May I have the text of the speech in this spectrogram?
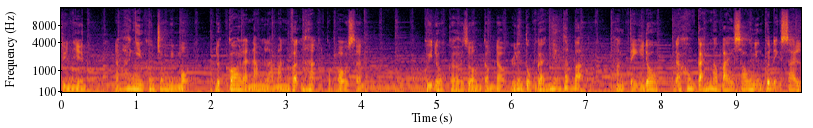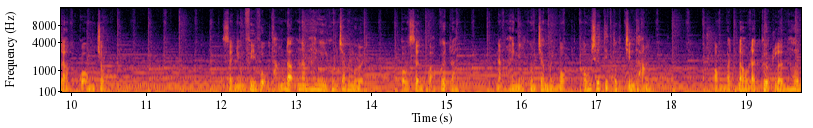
Tuy nhiên, năm 2011 được coi là năm làm ăn vận hạn của Paulson. Quỹ đầu cơ do ông cầm đầu liên tục gánh những thất bại, hàng tỷ đô đã không cánh mà bay sau những quyết định sai lầm của ông chủ. Sau những phi vụ thắng đậm năm 2010, Paulson quả quyết rằng năm 2011 ông sẽ tiếp tục chiến thắng. Ông bắt đầu đặt cược lớn hơn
